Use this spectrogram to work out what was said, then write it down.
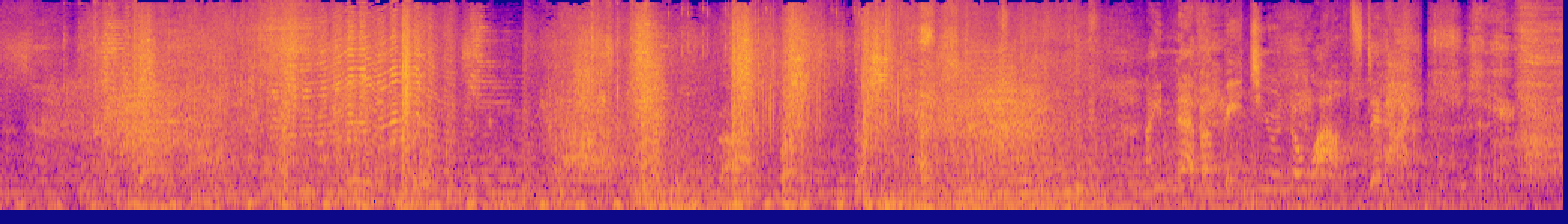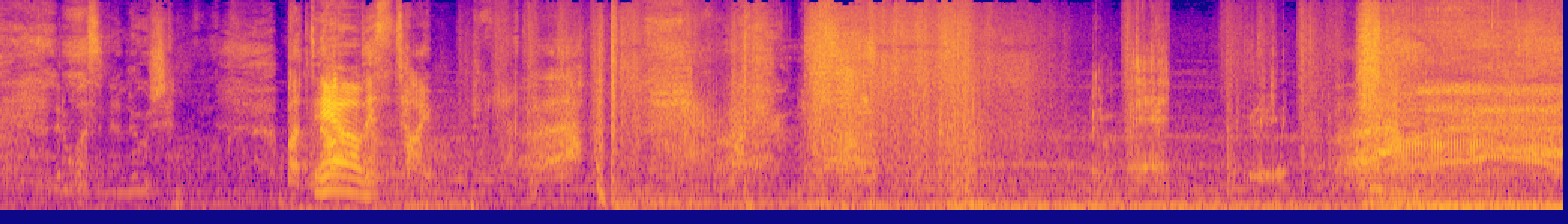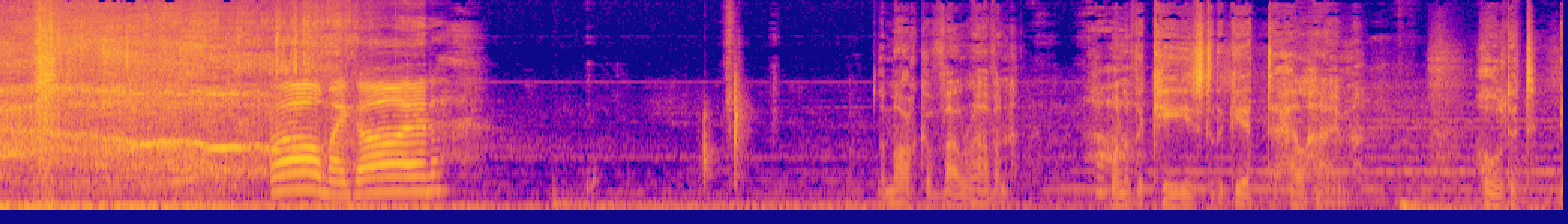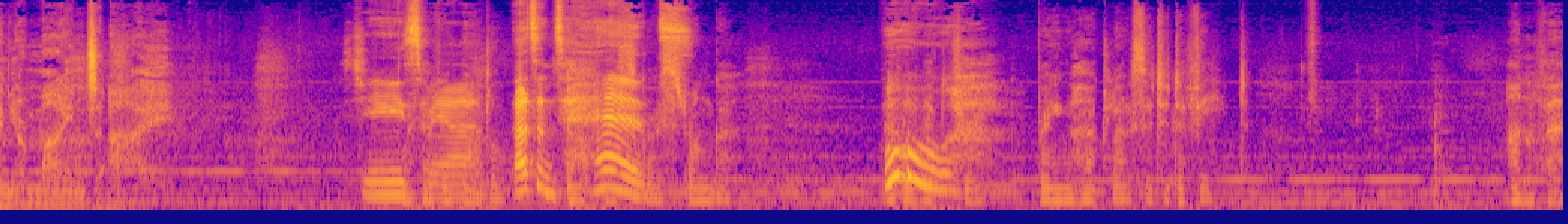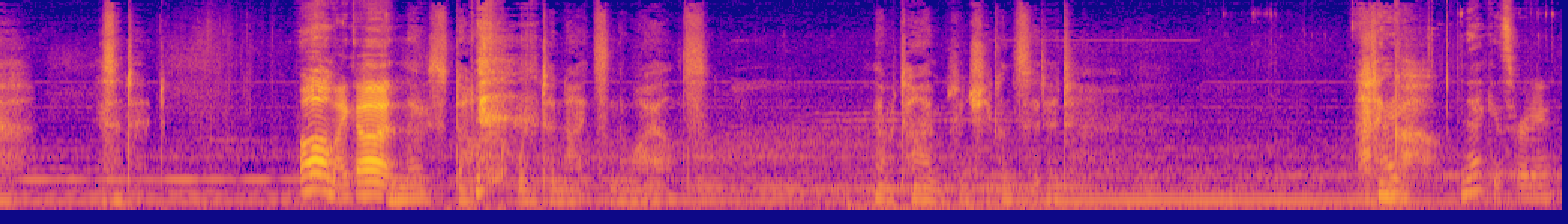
My god. The mark of Valravn. One of the keys to the gate to Helheim. Hold it in your mind's eye. Jeez, With every man. battle, That's Darkness grows intense. stronger. Ooh. Every victory bringing her closer to defeat. Unfair, isn't it? Oh my god. In god. those dark winter nights in the wilds, there were times when she considered letting go. Neck is hurting.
